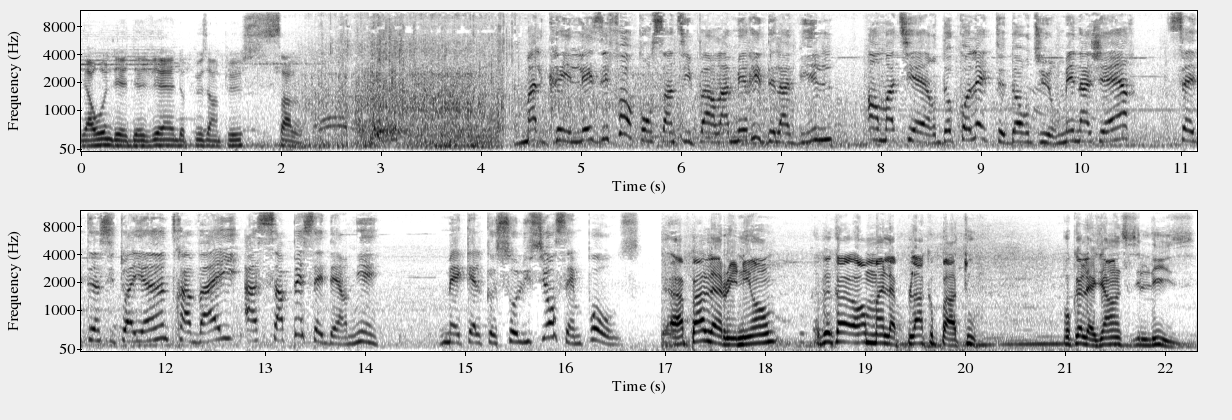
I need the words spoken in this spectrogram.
Yaoundé devient de plus en plus sale. Malgré les efforts consentis par la mairie de la ville en matière de collecte d'ordures ménagères, certains citoyens travaillent à saper ces derniers. Mais quelques solutions s'imposent. À part les réunions, on met les plaques partout pour que les gens se lisent.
